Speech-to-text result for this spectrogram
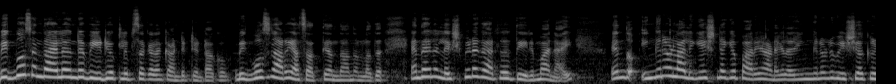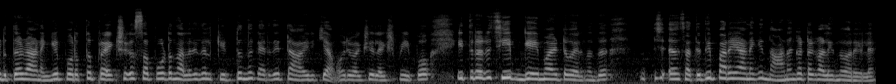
ബിഗ് ബോസ് എന്തായാലും എന്റെ വീഡിയോ ക്ലിപ്സൊക്കെ ഞാൻ കണ്ടിട്ടുണ്ടാക്കും. ബിഗ് ബോസിന് അറിയാം സത്യം എന്താണെന്നുള്ളത് എന്തായാലും ലക്ഷ്മിയുടെ കാര്യത്തിൽ തീരുമാനമായി. എന്തോ ഇങ്ങനെയുള്ള അലിഗേഷനൊക്കെ പറയുകയാണെങ്കിൽ അല്ലെങ്കിൽ ഇങ്ങനൊരു വിഷയമൊക്കെ എടുത്തിടാണെങ്കിൽ പുറത്ത് പ്രേക്ഷക സപ്പോർട്ട് നല്ല രീതിയിൽ കിട്ടുമെന്ന് കരുതിയിട്ടായിരിക്കാം ഒരുപക്ഷെ ലക്ഷ്മി ഇപ്പോൾ ഇത്ര ഒരു ചീപ്പ് ഗെയിമായിട്ട് വരുന്നത്. സത്യത്തിൽ പറയുകയാണെങ്കിൽ നാണം കെട്ട കളി എന്ന് പറയില്ലേ?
